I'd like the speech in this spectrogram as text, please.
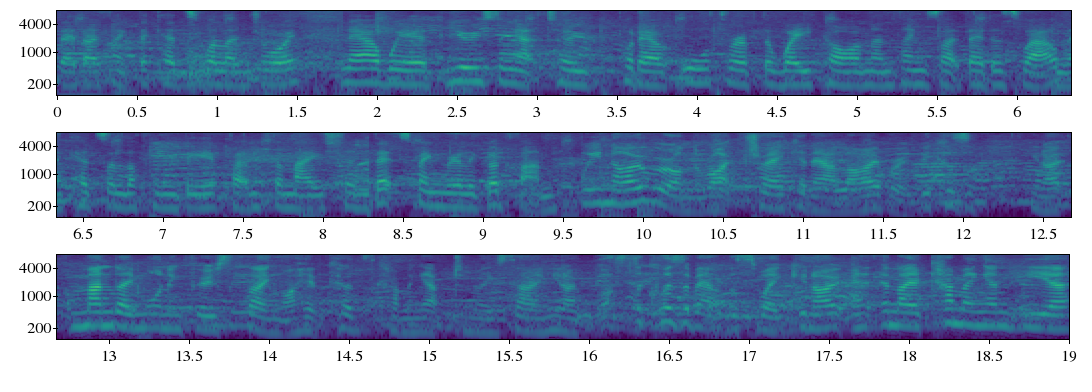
that I think the kids will enjoy. Now we're using it to put our author of the week on and things like that as well. And the kids are looking there for information. That's been really good fun. We know we're on the right track in our library because, you know, Monday morning first thing I have kids coming up to me saying, you know, what's the quiz about this week, you know, and, and they're coming in here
